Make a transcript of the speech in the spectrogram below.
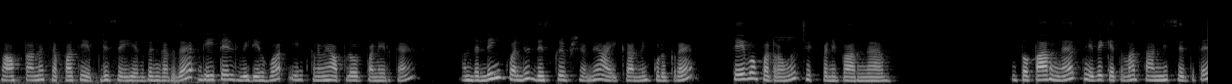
சாஃப்டான சப்பாத்தி எப்படி செய்கிறதுங்கிறத டீட்டெயில் வீடியோவாக ஏற்கனவே அப்லோட் பண்ணியிருக்கேன். அந்த லிங்க் வந்து டிஸ்கிரிப்ஷன்லேயும் ஐக்கார்லையும் கொடுக்குறேன். தேவைப்படுறவங்க செக் பண்ணி பாருங்கள் இப்போ பாருங்கள் தேவைக்கேற்ற மாதிரி தண்ணி சேர்த்துட்டு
